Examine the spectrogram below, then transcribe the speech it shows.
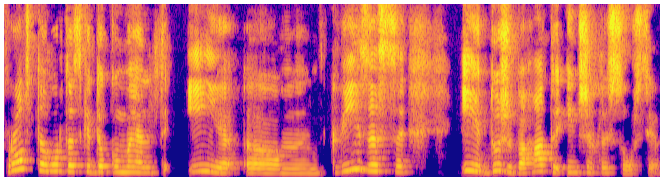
просто вордовський документ, і е, квізис, і дуже багато інших ресурсів.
